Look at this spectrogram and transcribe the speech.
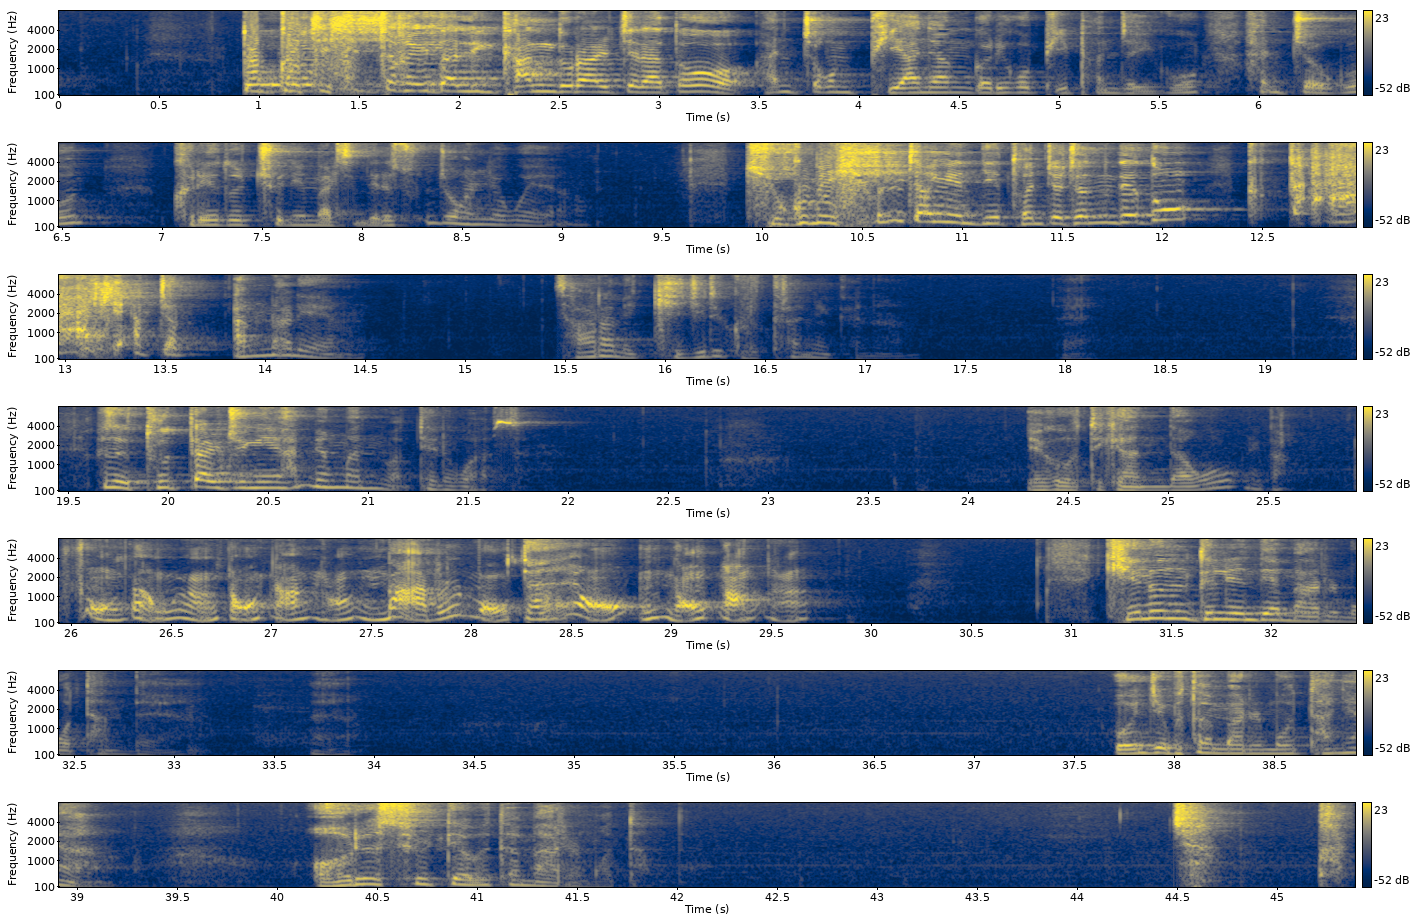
똑같이 십자가에 달린 강도라 할지라도 한쪽은 비아냥거리고 비판적이고 한쪽은 그래도 주님 말씀대로 순종하려고 해요. 죽음의 현장에 던져졌는데도 악작 악랄이에요. 사람의 기질이 그렇더라니까요. 그래서 두 딸 중에 한 명만 데리고 왔어요. 얘가 어떻게 한다고? 그러니까 말을 못해요. 귀는 들리는데 말을 못한대. 예. 언제부터 말을 못하냐? 어렸을 때부터 말을 못한다 참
